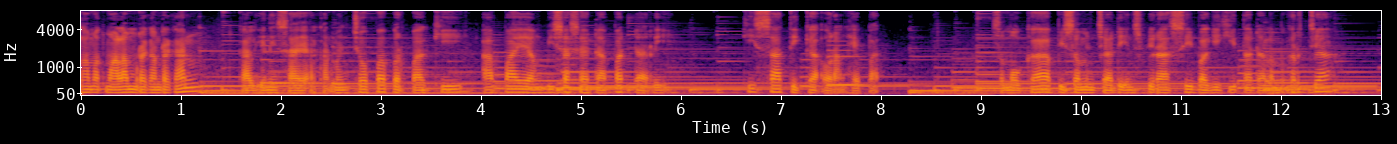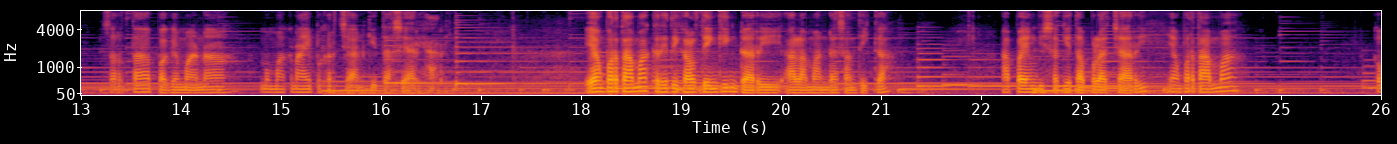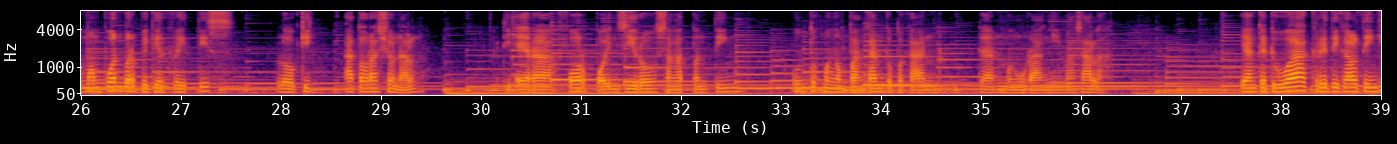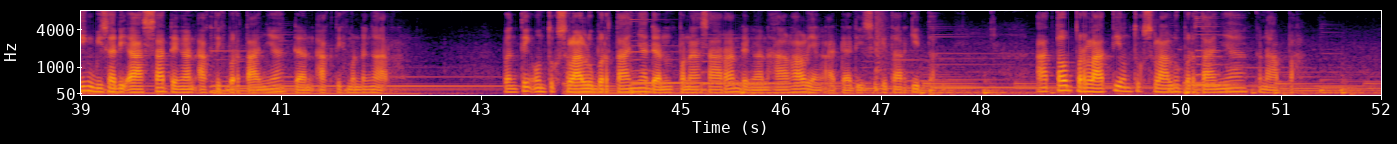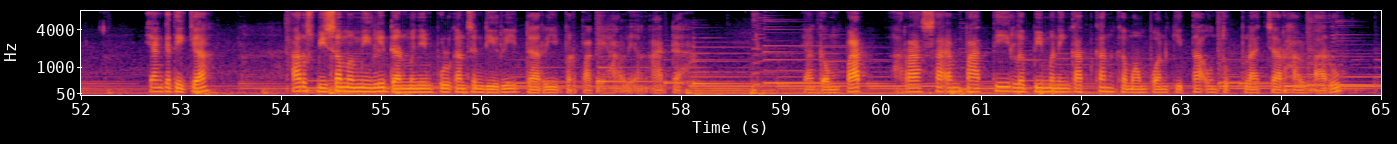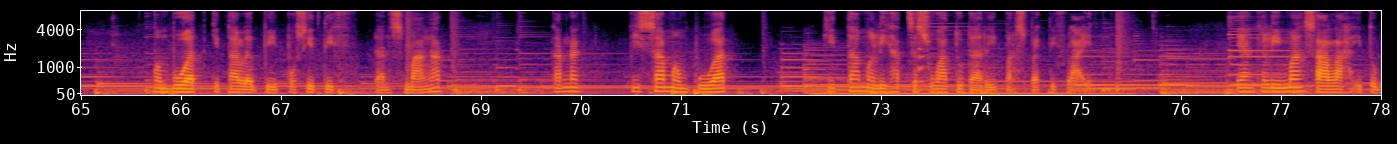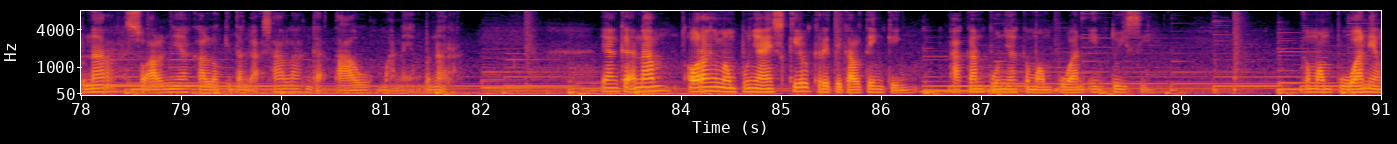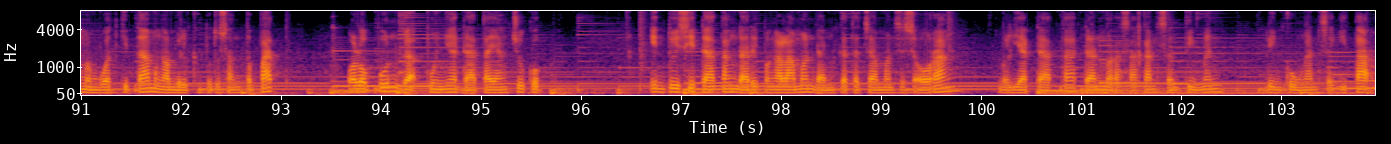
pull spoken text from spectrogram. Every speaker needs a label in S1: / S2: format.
S1: Selamat malam rekan-rekan. Kali ini saya akan mencoba berbagi apa yang bisa saya dapat dari kisah tiga orang hebat. Semoga bisa menjadi inspirasi bagi kita dalam bekerja serta bagaimana memaknai pekerjaan kita sehari-hari. Yang pertama, critical thinking dari Alamanda Santika. Apa yang bisa kita pelajari? Yang pertama, kemampuan berpikir kritis, logik, atau rasional di era 4.0 sangat penting untuk mengembangkan kepekaan dan mengurangi masalah. Yang kedua, critical thinking bisa diasah dengan aktif bertanya dan aktif mendengar. Penting untuk selalu bertanya dan penasaran dengan hal-hal yang ada di sekitar kita, atau berlatih untuk selalu bertanya "kenapa". Yang ketiga, harus bisa memilih dan menyimpulkan sendiri dari berbagai hal yang ada. Yang keempat, rasa empati lebih meningkatkan kemampuan kita untuk belajar hal baru, membuat kita lebih positif dan semangat, karena bisa membuat kita melihat sesuatu dari perspektif lain. Yang kelima, salah itu benar, soalnya kalau kita nggak salah, nggak tahu mana yang benar. Yang keenam, orang yang mempunyai skill critical thinking akan punya kemampuan intuisi kemampuan yang membuat kita mengambil keputusan tepat walaupun gak punya data yang cukup. Intuisi datang dari pengalaman dan ketajaman seseorang melihat data dan merasakan sentimen lingkungan sekitar.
